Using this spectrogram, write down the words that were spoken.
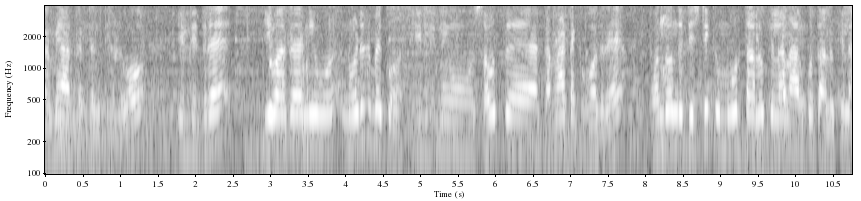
ಕಮ್ಮಿ ಆಗ್ತೈತೆ ಅಂತ ಹೇಳು. ಇಲ್ಲಿದ್ರೆ ಇವಾಗ ನೀವು ನೋಡಿರಬೇಕು, ಇಲ್ಲಿ ನೀವು ಸೌತ್ ಕರ್ನಾಟಕ ಹೋದರೆ ಒಂದೊಂದು ಡಿಸ್ಟಿಕ್ ಮೂರು ತಾಲೂಕಿಲ್ಲ, ನಾಲ್ಕು ತಾಲೂಕಿಲ್ಲ.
